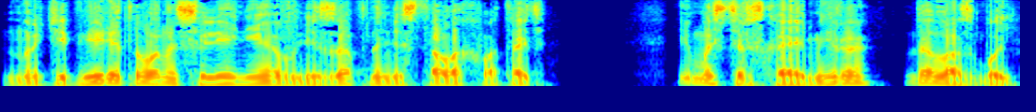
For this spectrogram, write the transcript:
Но теперь этого населения внезапно не стало хватать, и мастерская мира дала сбой.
